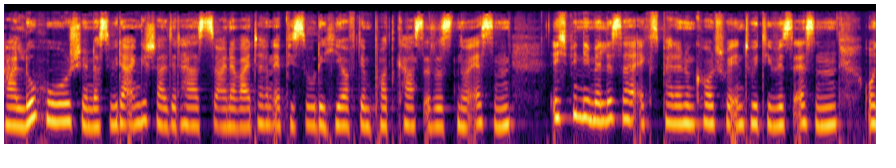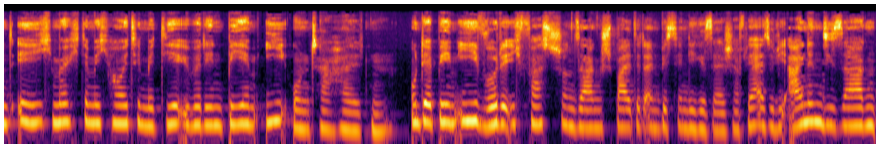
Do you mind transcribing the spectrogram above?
Hallo, schön, dass du wieder eingeschaltet hast zu einer weiteren Episode hier auf dem Podcast Es ist nur Essen. Ich bin die Melissa, Expertin und Coach für intuitives Essen und ich möchte mich heute mit dir über den BMI unterhalten. Und der BMI, würde ich fast schon sagen, spaltet ein bisschen die Gesellschaft. Ja, also die einen, die sagen,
